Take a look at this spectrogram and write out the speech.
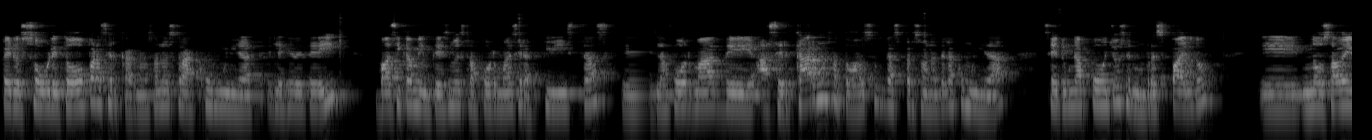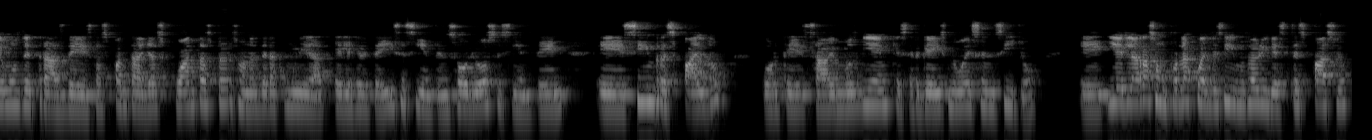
pero sobre todo para acercarnos a nuestra comunidad LGBTI Básicamente es nuestra forma de ser activistas, es la forma de acercarnos a todas las personas de la comunidad, ser un apoyo, ser un respaldo. Eh, no sabemos detrás de estas pantallas cuántas personas de la comunidad LGBTI se sienten solos, se sienten eh, sin respaldo, porque sabemos bien que ser gays no es sencillo. Eh, y es la razón por la cual decidimos abrir este espacio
